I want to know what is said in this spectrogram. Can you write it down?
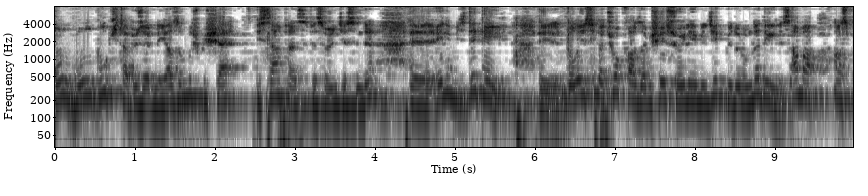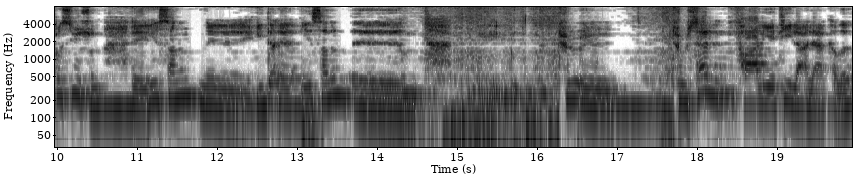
bu, bu, bu kitap üzerine yazılmış bir şerh İslam felsefesi öncesinde e, elimizde değil. E, dolayısıyla çok fazla bir şey söyleyebilecek bir durumda değiliz. Ama Aspasius'un e, insanın e, ide, e, insanın e, tür, e, türsel faaliyetiyle alakalı,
